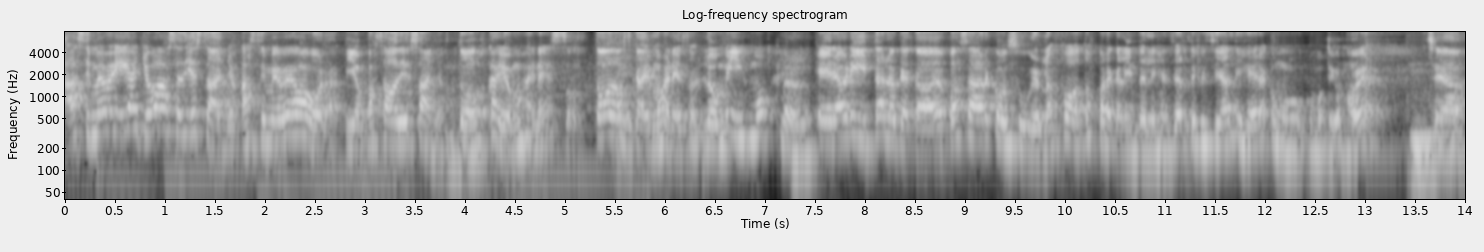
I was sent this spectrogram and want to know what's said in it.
así me veía yo hace 10 años, así me veo ahora, y han pasado 10 años. Todos caímos en eso, todos Sí. caímos en eso. Lo mismo Claro. era ahorita lo que acaba de pasar con subir las fotos para que la inteligencia artificial dijera como, como te ibas a ver. O sea,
